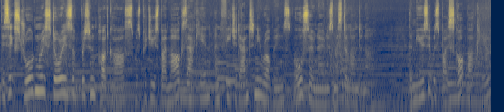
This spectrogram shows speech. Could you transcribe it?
This Extraordinary Stories of Britain podcast was produced by Mark Zakian and featured Anthony Robbins, also known as Mr. Londoner. The music was by Scott Buckley,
